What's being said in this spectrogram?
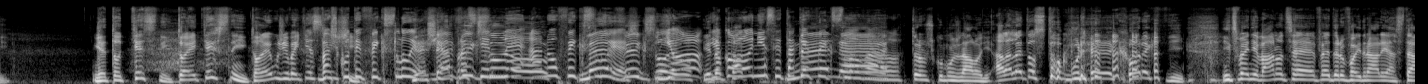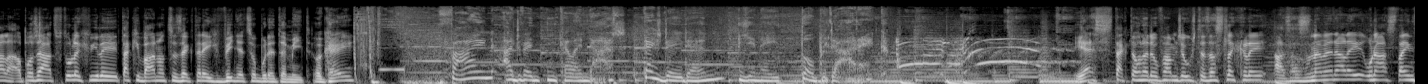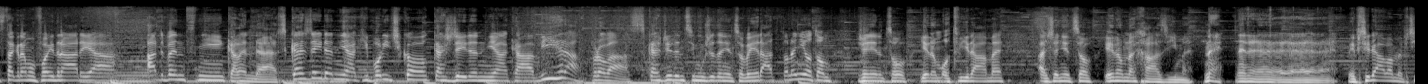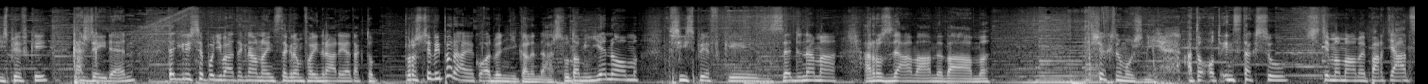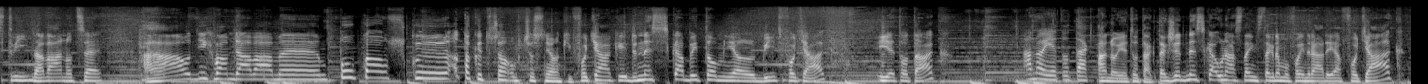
Je to těsný, to je těsný, to nemůže být těsnější. Vašku, ty fixluješ, já prostě ne, ano, fixluješ. Nefixluju. Jo, Je to jako loni si taky ne, fixloval. Ne, trošku možná loni, ale letos to bude korektní. Nicméně Vánoce, Federu Rádia stále a pořád v tuhle chvíli taky Vánoce, ze kterých vy něco budete mít, OK? Fajn adventní kalendář. Každý den jiný top dárek. Yes, tak tohle doufám, že už jste zaslechli a zaznamenali u nás na Instagramu Fight Rádia adventní kalendář. Každý den nějaký políčko, každý den nějaká výhra pro vás. Každý den si můžete něco vyhrát. To není o tom, že něco jenom otvíráme a že něco jenom nacházíme. Ne, ne, ne, ne, ne, ne. My přidáváme příspěvky každý den. Teď, když se podíváte k nám na Instagram Fine Rádia, tak to prostě vypadá jako adventní kalendář. Jsou tam jenom příspěvky se dnama a rozdáváme vám Všechno možný. A to od Instaxu, s těma máme parťáctví na Vánoce a od nich vám dáváme poukázky a taky třeba občas nějaký foťáky. Dneska by to měl být foťák. Je to tak? Ano, je to tak. Ano, je to tak. Takže dneska u nás na Instagramu Fine Rádia foťák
